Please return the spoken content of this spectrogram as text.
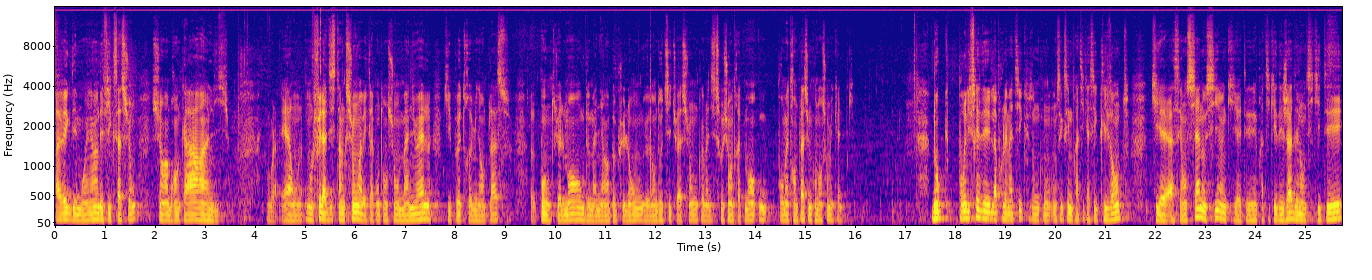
avec des moyens, des fixations sur un brancard, un lit. Voilà. Et on, fait la distinction avec la contention manuelle qui peut être mise en place ponctuellement ou de manière un peu plus longue dans d'autres situations comme la distribution en traitement ou pour mettre en place une contention mécanique. Donc, pour illustrer la problématique, donc on, sait que c'est une pratique assez clivante, qui est assez ancienne aussi, hein, qui a été pratiquée déjà dès l'Antiquité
